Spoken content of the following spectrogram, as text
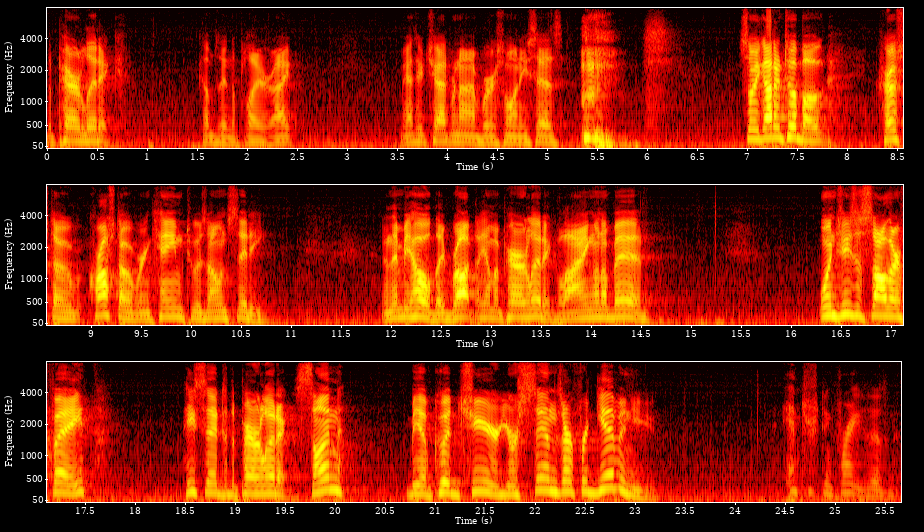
the paralytic comes into play, right? Matthew chapter 9, verse 1, he says, So he got into a boat, crossed over, crossed over, and came to his own city. And then behold, they brought to him a paralytic lying on a bed. When Jesus saw their faith, he said to the paralytic, Son, be of good cheer, your sins are forgiven you. Interesting phrase, isn't it?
